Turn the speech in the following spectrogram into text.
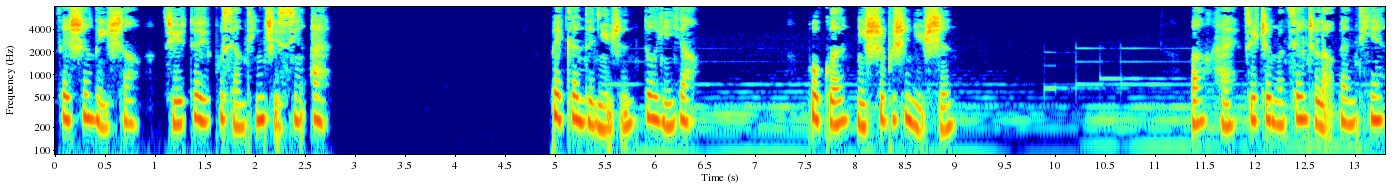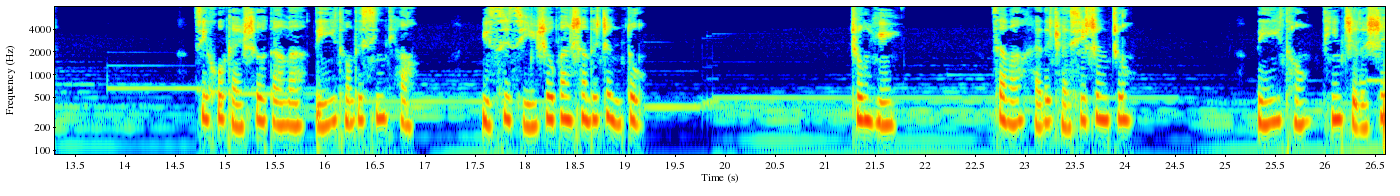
在生理上绝对不想停止性爱。被干的女人都一样，不管你是不是女神。王海就这么僵着老半天，几乎感受到了李一桐的心跳与自己肉棒上的震动。终于，在王海的喘息声中。林一桐停止了呻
